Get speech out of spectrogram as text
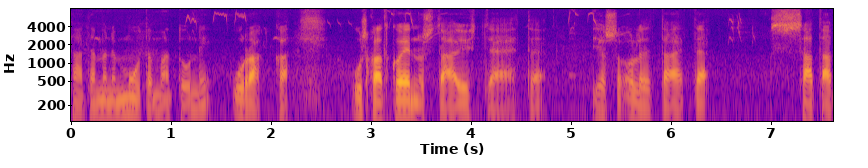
Tämä on tämmöinen muutaman tunnin urakka. Uskallatko ennustaa yhtään, että jos oletetaan, että sata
